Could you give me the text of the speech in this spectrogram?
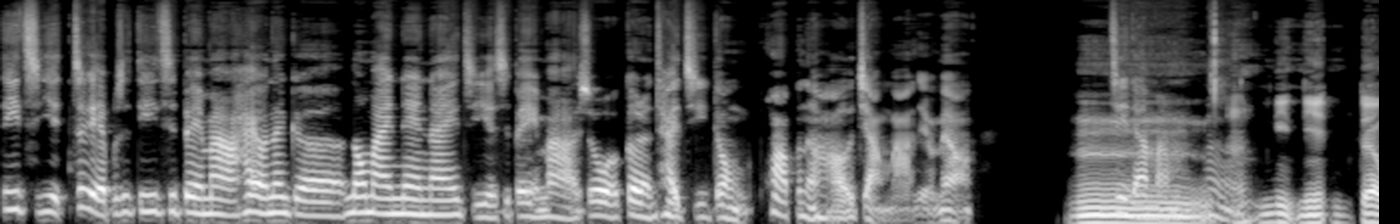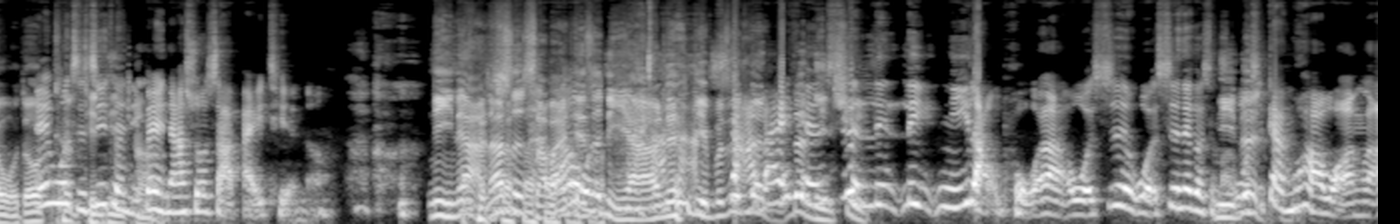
第一次也，这个也不是第一次被骂，还有那个 Know My Name 那一集也是被骂，说我个人太激动，话不能好好讲嘛，有没有？嗯，记得吗嗯你你对我都哎，我只记得你被人家说傻白甜呢。你呢？那是傻白甜是你啊，你你不是傻白甜是另另你老婆啦，我是我是那个什么我是干话王啦。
